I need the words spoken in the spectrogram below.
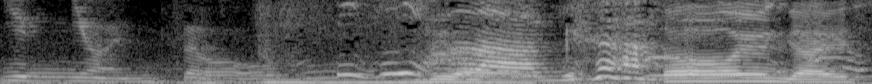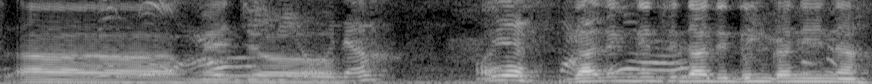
yun yun. So, vlog. So yun guys, ah medyo... Oh yes, galing din si daddy dun kanina.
